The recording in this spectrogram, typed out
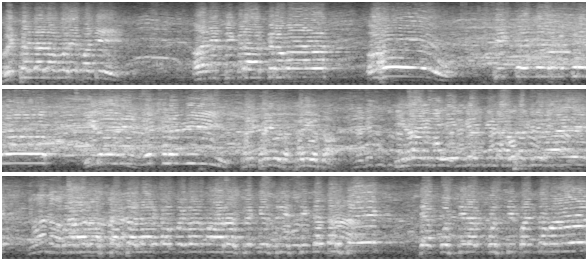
विठ्ठलदादा मोरे पाटील. आणि तिकडा आक्रमक. ओहो! सिकंदर आक्रमक. इराणी एकलंगी खाली खाली बसा खाली बसा. इराणी एकलंगी नाव टाकलेलं आहे. महाराष्ट्राचा लाडका पैगण महाराष्ट्र केसरी सिकंदर साहेब. त्या कुस्तीला कुस्ती पंच म्हणून.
